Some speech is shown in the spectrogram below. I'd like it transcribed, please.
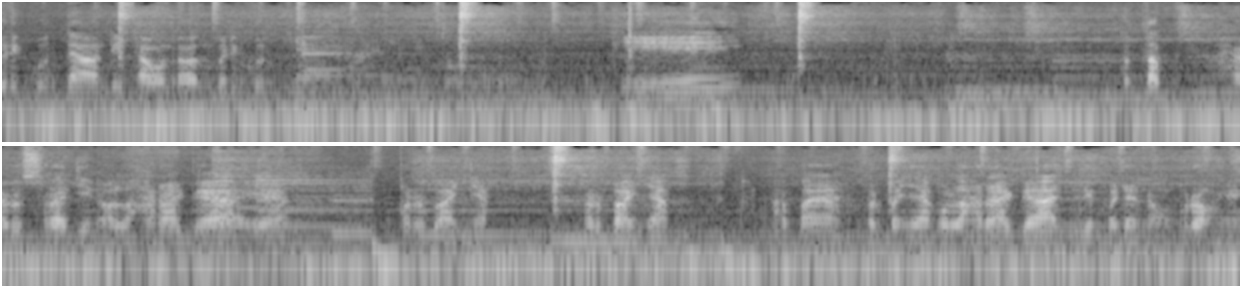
berikutnya di tahun-tahun berikutnya tetap harus rajin olahraga ya. Perbanyak perbanyak apa ya perbanyak olahraga daripada nongkrong ya.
